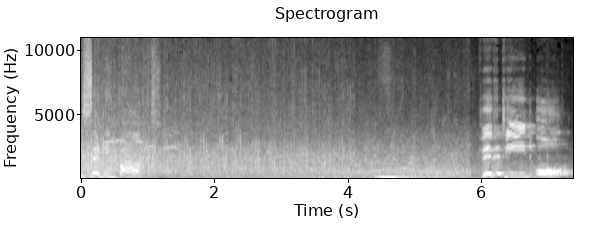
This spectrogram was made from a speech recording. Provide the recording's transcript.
He's sending bombs. Fifteen all.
